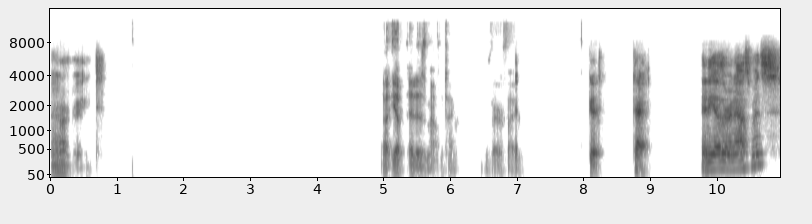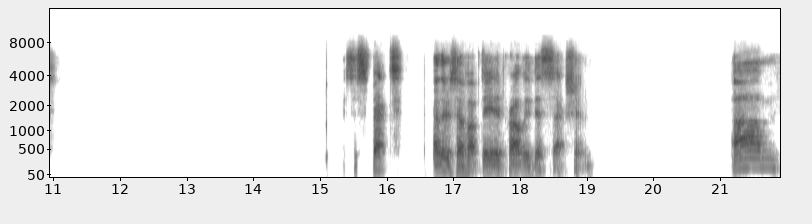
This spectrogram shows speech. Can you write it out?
All right. Uh, yep, it is mountain time. Verified. Good. Okay. Any other announcements? Suspect others have updated probably this section. Um,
